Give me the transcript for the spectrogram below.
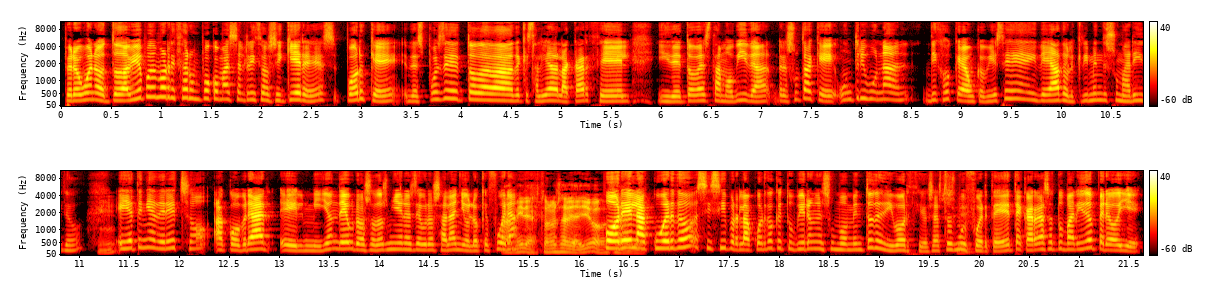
Pero bueno, todavía podemos rizar un poco más el rizo si quieres, porque después de toda de que salía de la cárcel y de toda esta movida, resulta que un tribunal dijo que aunque hubiese ideado el crimen de su marido, ¿Mm? ella tenía derecho a cobrar el millón de euros o dos millones de euros al año, lo que fuera, Ah, mira, esto no sabía yo. o por sea, el acuerdo, sí, sí, por el acuerdo que tuvieron en su momento de divorcio. O sea, esto es muy fuerte, ¿eh? Te cargas a tu marido, pero oye,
